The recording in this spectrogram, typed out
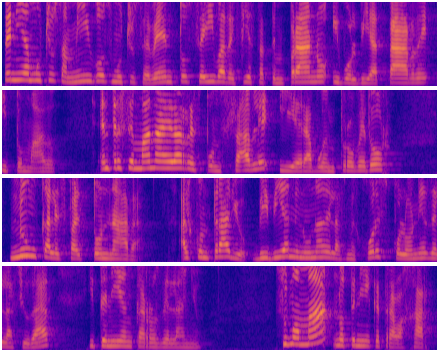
Tenía muchos amigos, muchos eventos, se iba de fiesta temprano y volvía tarde y tomado. Entre semana era responsable y era buen proveedor. Nunca les faltó nada. Al contrario, vivían en una de las mejores colonias de la ciudad y tenían carros del año. Su mamá no tenía que trabajar.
